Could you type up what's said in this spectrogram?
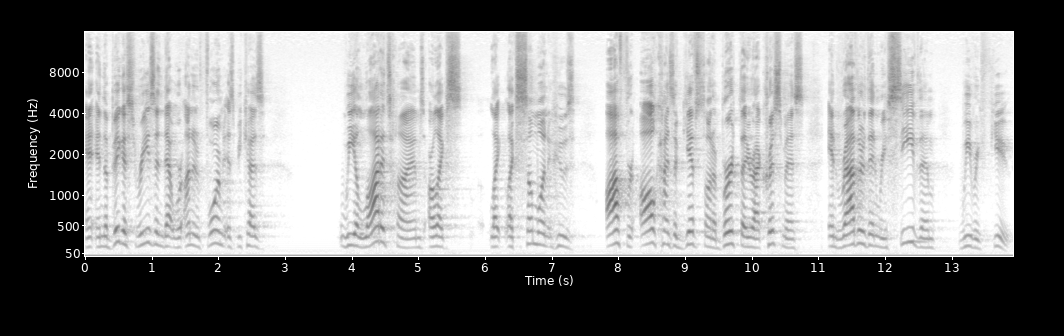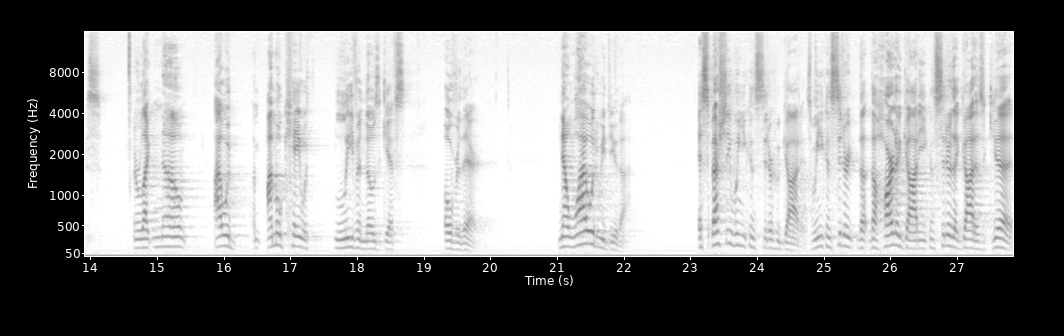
And, and the biggest reason that we're uninformed is because we a lot of times are like, like, like someone who's offered all kinds of gifts on a birthday or at Christmas, and rather than receive them, we refuse. And we're like, no, I would, I'm okay with leaving those gifts over there. Now, why would we do that? Especially when you consider who God is. When you consider the, the heart of God and you consider that God is good.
